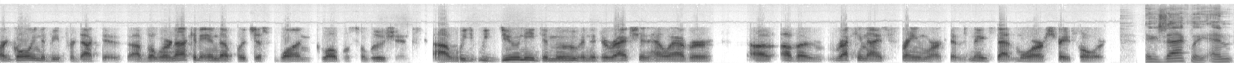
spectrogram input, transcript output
are going to be productive. Uh, but we're not going to end up with just one global solution. Uh, we, we do need to move in the direction, however, of, of a recognized framework that makes that more straightforward. Exactly. And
